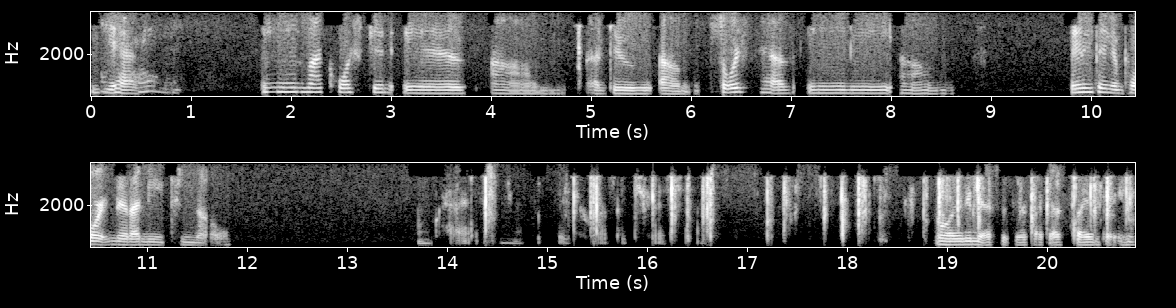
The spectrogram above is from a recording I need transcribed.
Yes. Okay. And my question is, um, uh, do um, Source have any um, anything important that I need to know? Okay. This is for Patricia. Or any messages? I guess same thing.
